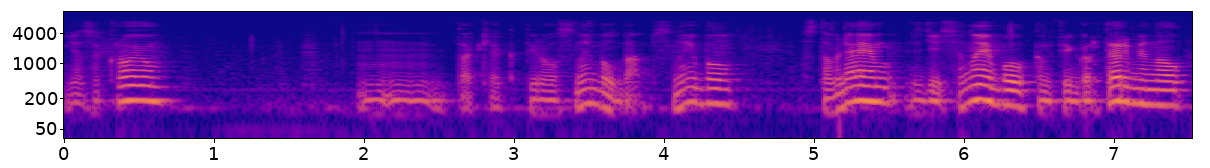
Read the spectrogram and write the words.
я закрою. Так, я копировал Snable, да, Snable. Вставляем здесь Enable, Configure Terminal,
